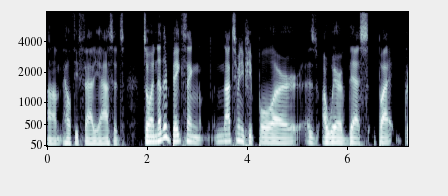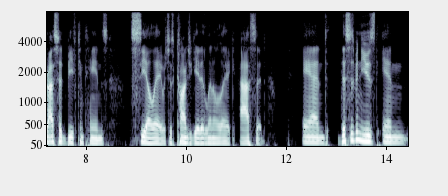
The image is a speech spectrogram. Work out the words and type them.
um, healthy fatty acids. So another big thing, not too many people are as aware of this, but grass-fed beef contains CLA, which is conjugated linoleic acid, and this has been used in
